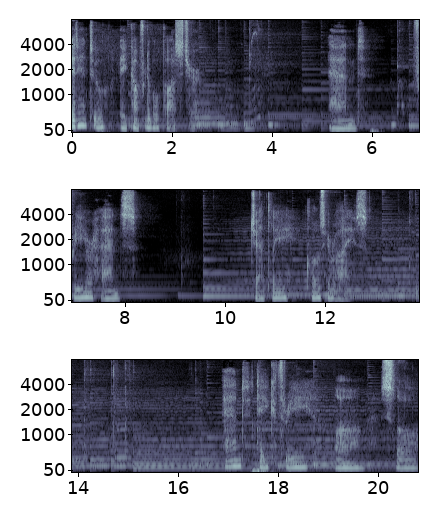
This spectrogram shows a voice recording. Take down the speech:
get into a comfortable posture and free your hands. Gently close your eyes. And take three long, slow,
